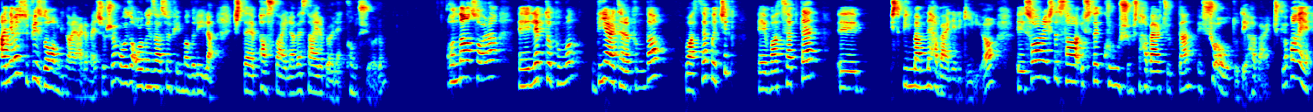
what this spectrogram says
anneme sürpriz doğum günü ayarlamaya çalışıyorum. O yüzden organizasyon firmalarıyla işte pastayla vesaire böyle konuşuyorum. Ondan sonra e, laptopumun diğer tarafında WhatsApp açık e, WhatsApp'ten e, işte bilmem ne haberleri geliyor. E, sonra işte sağ üstte kurmuşum işte Habertürk'ten e, şu oldu diye haber çıkıyor. Hani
